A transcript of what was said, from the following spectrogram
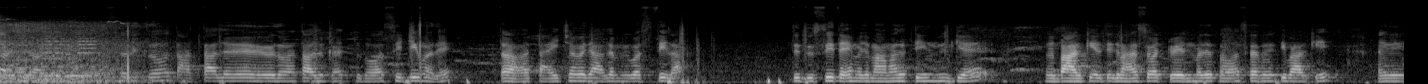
तर इथं आता आलं रोहा तालुक्यात रोहा सिटीमध्ये तर ताईच्या घरी आलं मी वस्तीला. ती दुसरी ताई म्हणजे मामाला तीन मुलगी आहे. म्हणजे बारकी आहे ती माझ्यासोबत ट्रेनमध्ये प्रवास करताना ती बारकी आणि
